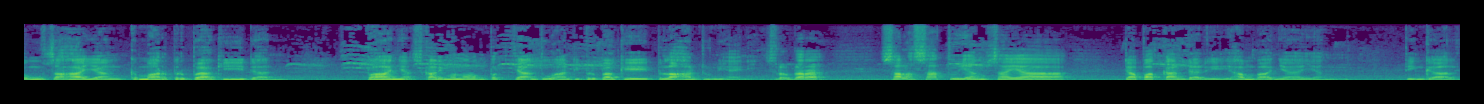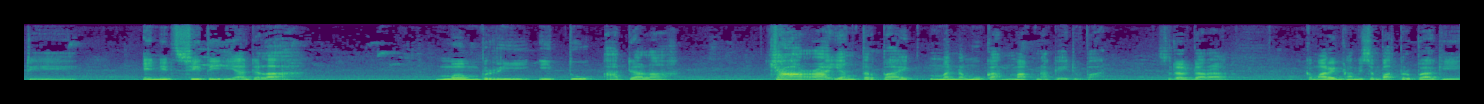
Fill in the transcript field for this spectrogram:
Pengusaha yang gemar berbagi dan banyak sekali menolong pekerjaan Tuhan di berbagai belahan dunia ini. Saudara-saudara, salah satu yang saya dapatkan dari hambanya yang tinggal di Init City ini adalah memberi itu adalah cara yang terbaik menemukan makna kehidupan. Saudara-saudara, kemarin kami sempat berbagi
